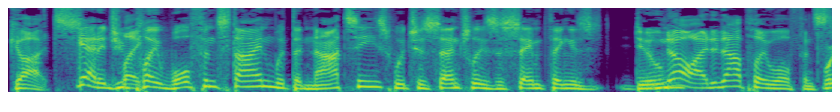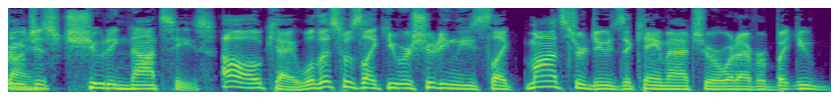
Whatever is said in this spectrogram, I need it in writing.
guts. Yeah, did you Like- play Wolfenstein with the Nazis, which essentially is the same thing as Doom? No, I did not play Wolfenstein. where you're just shooting Nazis. Oh, okay. Well, this was like you were shooting these like monster dudes that came at you or whatever, but you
